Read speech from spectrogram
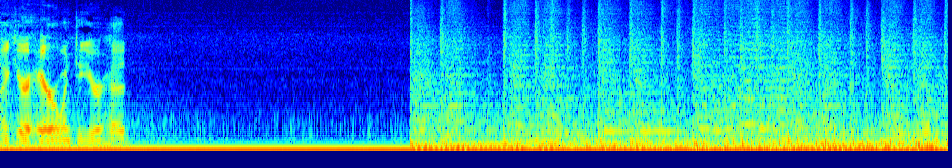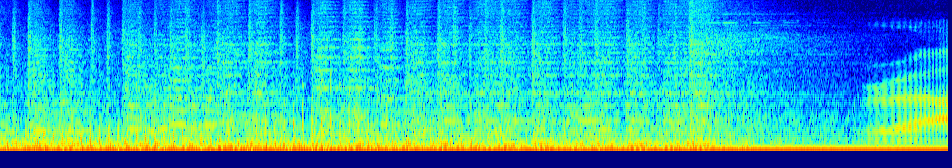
Like your hair went to your head? Right.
